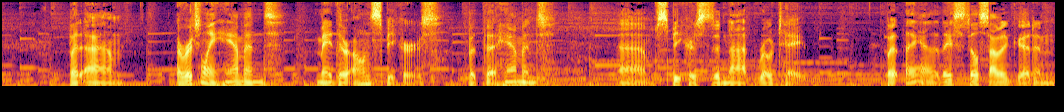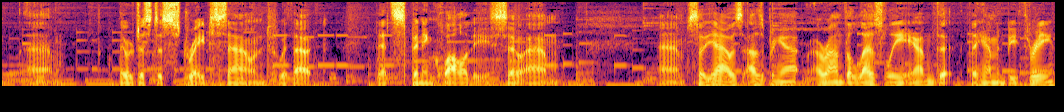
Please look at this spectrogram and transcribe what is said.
but um, originally Hammond made their own speakers, but the Hammond um, speakers did not rotate. But yeah, they still sounded good, and um, they were just a straight sound without that spinning quality. So. Um, um, so yeah, I was I was bringing out around the Leslie and the, the Hammond B3,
